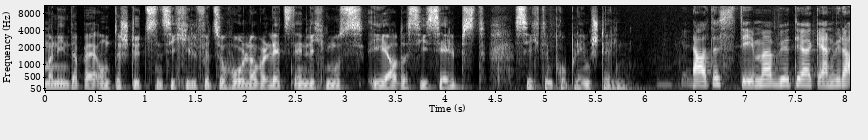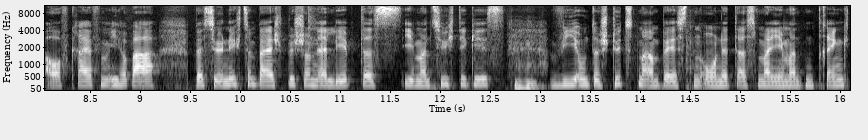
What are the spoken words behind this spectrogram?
man ihn dabei unterstützen, sich Hilfe zu holen, aber letztendlich muss er oder sie selbst sich dem Problem stellen. Genau das Thema würde ich ja gern wieder aufgreifen. Ich habe auch persönlich zum Beispiel schon erlebt, dass jemand süchtig ist. Mhm. Wie unterstützt man am besten, ohne dass man jemanden drängt,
